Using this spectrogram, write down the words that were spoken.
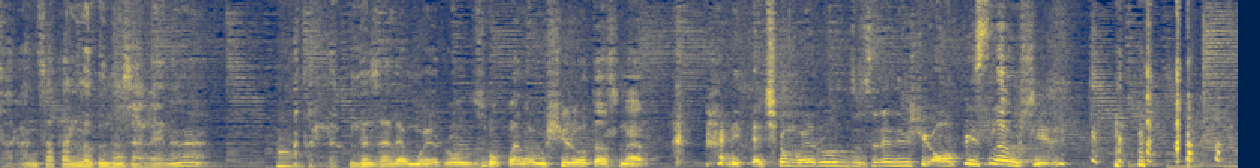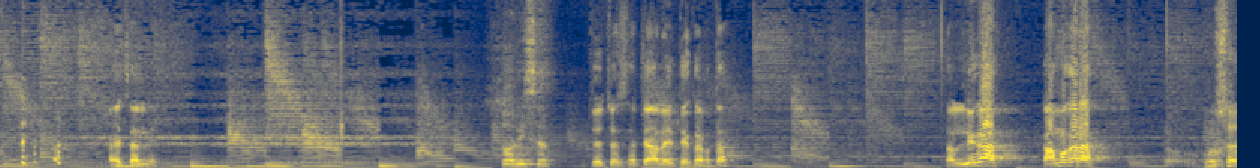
सरांचं आता लग्न झालंय ना. आता लग्न झाल्यामुळे रोज झोपायला उशीर होत असणार. आणि त्याच्यामुळे रोज दुसऱ्या दिवशी ऑफिसला उशीर. काय चाललंय? सॉरी सर ज्याच्यासाठी आलंय ते करता? चालणे का काम करा. हो सर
